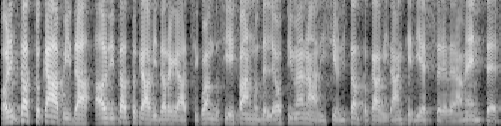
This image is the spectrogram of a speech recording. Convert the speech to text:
Ogni tanto capita, ogni tanto capita ragazzi, quando si fanno delle ottime analisi, ogni tanto capita anche di essere veramente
